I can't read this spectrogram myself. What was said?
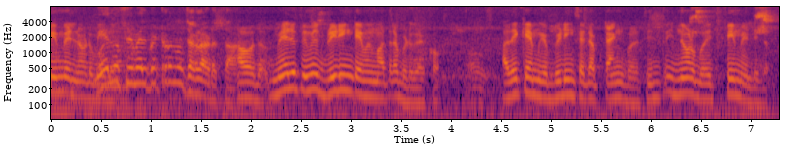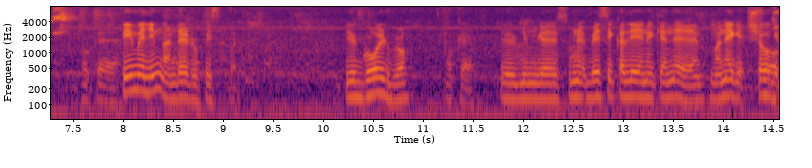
ಫಿಮೇಲ್ ನೋಡ್ಬೋದು. ಮೇಲು ಫಿಮೇಲ್ ಬಿಟ್ಟರು ಜಗಳ ಆಡುತ್ತಾ? ಹೌದು. ಮೇಲು ಫಿಮೇಲ್ ಬ್ರೀಡಿಂಗ್ ಟೈಮಲ್ಲಿ ಮಾತ್ರ ಬಿಡಬೇಕು. ಅದಕ್ಕೆ ನಿಮಗೆ ಬ್ರೀಡಿಂಗ್ ಸೆಟಪ್ ಟ್ಯಾಂಕ್ ಬರುತ್ತೆ. ಇದು ಇದು ನೋಡ್ಬೋದು ಇದು ಫೀಮೇಲ್ ಇದು. ಓಕೆ ಫೀಮೇಲ್ ನಿಮ್ಗೆ ಹಂಡ್ರೆಡ್ ರುಪೀಸ್ ಆಗುತ್ತೆ. ಇದು ಗೋಲ್ಡ್ ಬ್ರೋ ಓಕೆ ಇದು ನಿಮಗೆ ಸುಮ್ಮನೆ ಬೇಸಿಕಲಿ ಏನಕ್ಕೆ ಅಂದರೆ ಮನೆಗೆ ಶೋಗೆ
